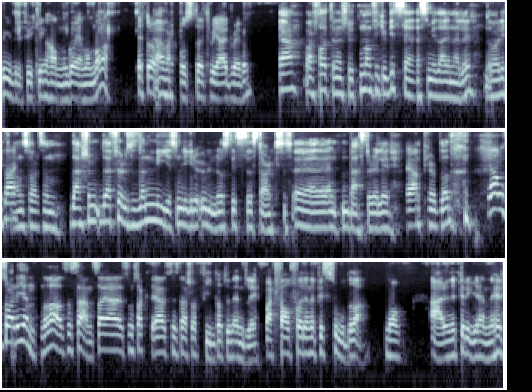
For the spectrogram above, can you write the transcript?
videreutvikling han går gjennom nå. da. Etter å ha vært hos Three-Eyed Raven. Ja, i hvert fall etter den slutten. Man fikk jo ikke se så mye der inne heller. Det var litt sånn, sånn, det, så, det, føles som det er mye som ligger og ulmer hos disse Starks, uh, enten Bastard eller ja. Pure Blood. ja, men så er det jentene, da. Altså Sansa, jeg, som sagt, jeg syns det er så fint at hun endelig, i hvert fall for en episode, da Nå er hun i trygge hender.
